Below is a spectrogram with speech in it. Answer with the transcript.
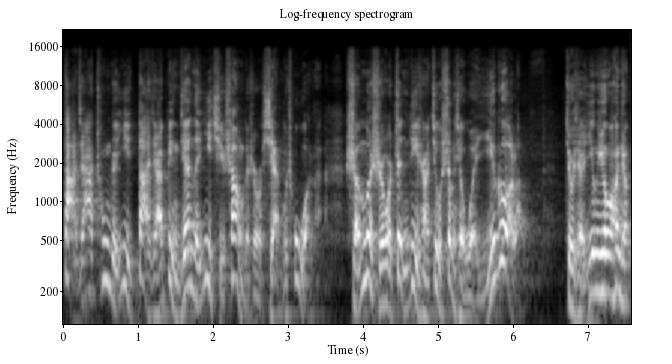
大家冲着一大家并肩的一起上的时候，显不出我来。什么时候阵地上就剩下我一个了？就像英雄王城，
